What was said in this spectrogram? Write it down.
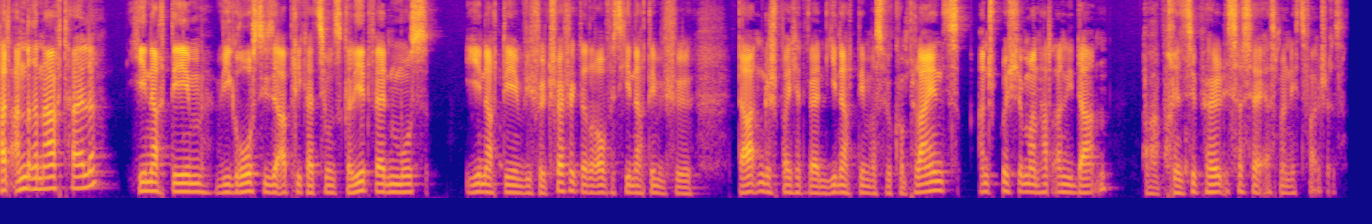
hat andere Nachteile, je nachdem, wie groß diese Applikation skaliert werden muss, je nachdem, wie viel Traffic da drauf ist, je nachdem, wie viel Daten gespeichert werden, je nachdem, was für Compliance-Ansprüche man hat an die Daten. Aber prinzipiell ist das ja erstmal nichts Falsches.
